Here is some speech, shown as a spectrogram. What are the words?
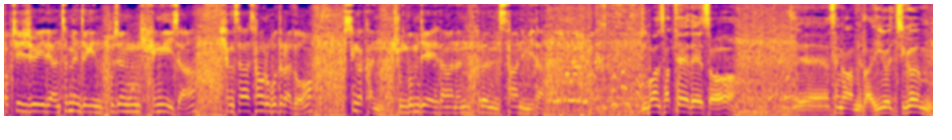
법치주의에 대한 전면적인 부정 행위이자 형사상으로 보더라도 심각한 중범죄에 해당하는 그런 사안입니다. 이번 사태에 대해서 예, 생각합니다. 이거 지금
